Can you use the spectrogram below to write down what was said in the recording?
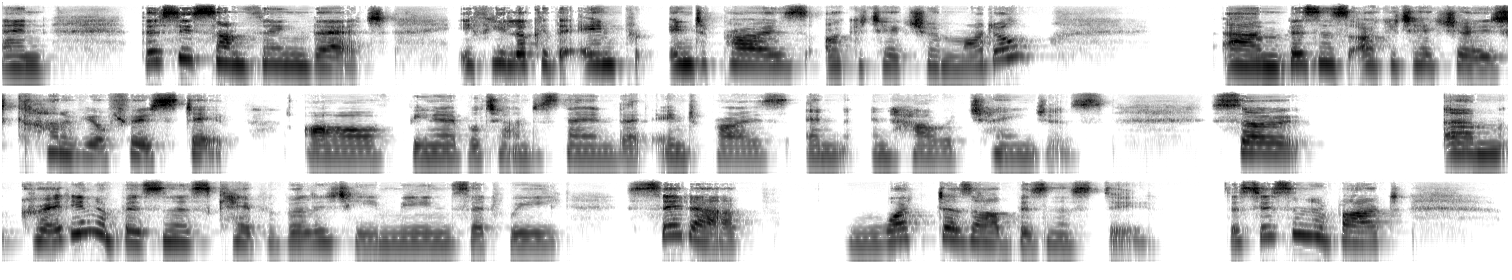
And this is something that, if you look at the enterprise architecture model, um, business architecture is kind of your first step of being able to understand that enterprise and, and how it changes. So, um, creating a business capability means that we set up what does our business do. This isn't about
